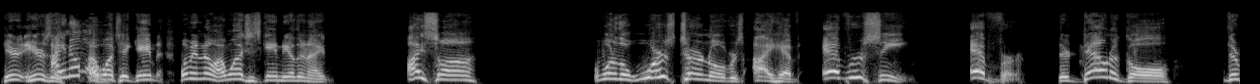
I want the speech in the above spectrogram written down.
Here, here's the, I know. I watched a game. Well, I mean, no, I watched this game the other night. I saw one of the worst turnovers I have ever seen, ever. They're down a goal. They're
